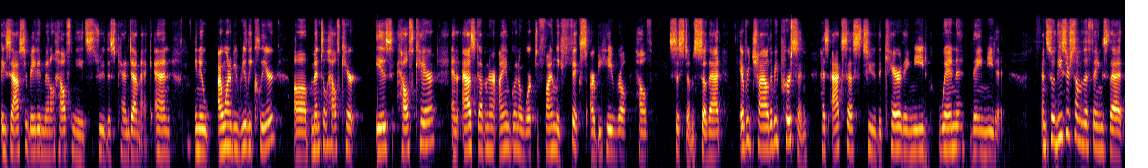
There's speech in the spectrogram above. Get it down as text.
exacerbated mental health needs through this pandemic. And, you know, I want to be really clear uh, mental health care is health care. And as governor, I am going to work to finally fix our behavioral health systems so that every child, every person has access to the care they need when they need it. And so these are some of the things that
